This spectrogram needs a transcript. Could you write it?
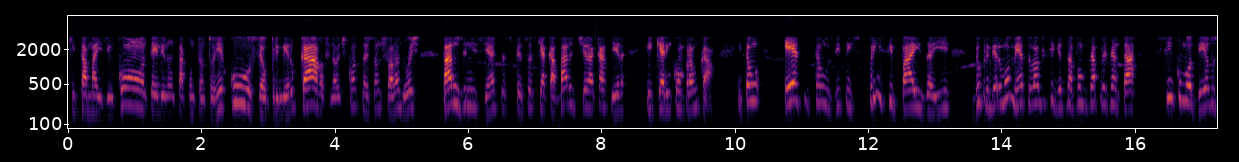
que está mais em conta, ele não está com tanto recurso, é o primeiro carro, afinal de contas, nós estamos falando hoje para os iniciantes, as pessoas que acabaram de tirar a carteira e querem comprar um carro. Então, esses são os itens principais aí do primeiro momento. Logo em seguida, nós vamos apresentar cinco modelos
